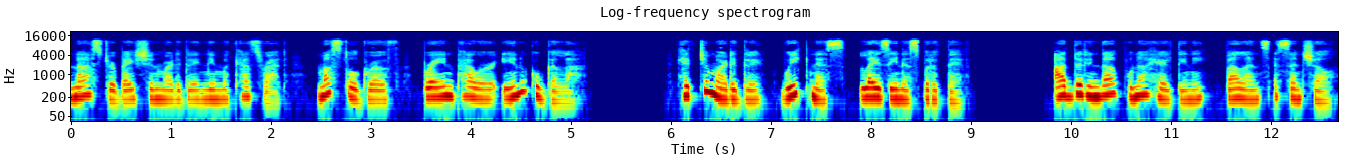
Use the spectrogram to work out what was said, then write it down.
ಮ್ಯಾಸ್ಟರ್ಬೇಷನ್ ಮಾಡಿದ್ರೆ ನಿಮ್ಮ ಕ್ಯಾಸ್ರಾಟ್ ಮಸ್ಟಲ್ ಗ್ರೋಥ್ ಬ್ರೈನ್ ಪವರ್ ಏನು ಕುಗ್ಗಲ್ಲ. ಹೆಚ್ಚು ಮಾಡಿದ್ರೆ ವೀಕ್ನೆಸ್ ಲೈಸಿನೆಸ್ ಬರುತ್ತೆ. ಆದ್ದರಿಂದ ಪುನಃ ಹೇಳ್ತೀನಿ ಬ್ಯಾಲೆನ್ಸ್ ಎಸೆನ್ಷಿಯಲ್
